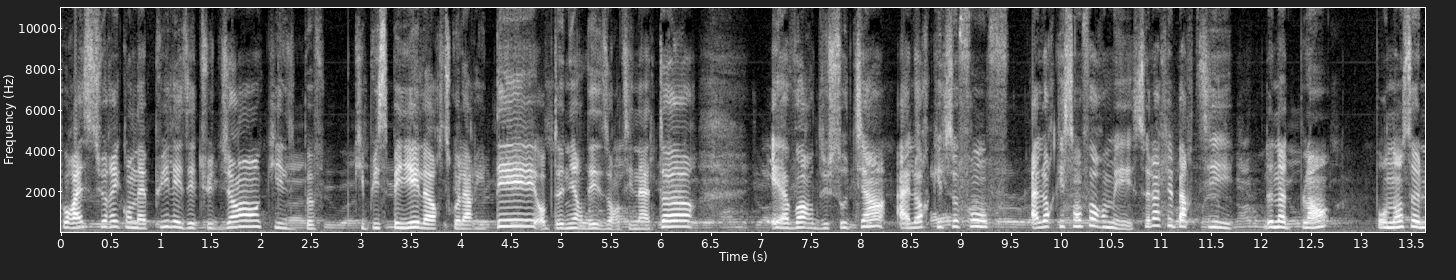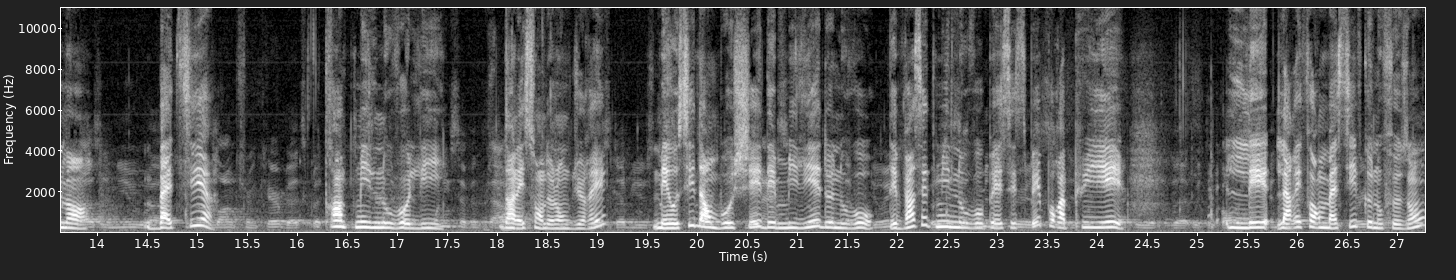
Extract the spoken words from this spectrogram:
pour assurer qu'on appuie les étudiants, qu'ils puissent payer leur scolarité, obtenir des ordinateurs et avoir du soutien alors qu'ils se font alors qu'ils sont formés. Cela fait partie de notre plan pour non seulement bâtir 30 000 nouveaux lits dans les soins de longue durée, mais aussi d'embaucher des milliers de nouveaux, des 27 000 nouveaux PSSP pour appuyer la réforme massive que nous faisons.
